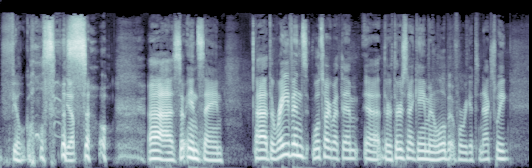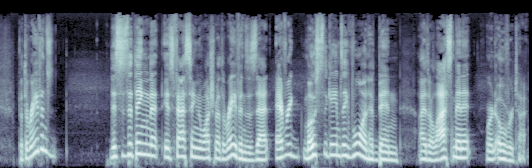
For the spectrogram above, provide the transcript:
field goals. Yep. so uh so insane. Uh the Ravens, we'll talk about them uh their Thursday night game in a little bit before we get to next week. But the Ravens this is the thing that is fascinating to watch about the Ravens is that every most of the games they've won have been either last minute or in overtime.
